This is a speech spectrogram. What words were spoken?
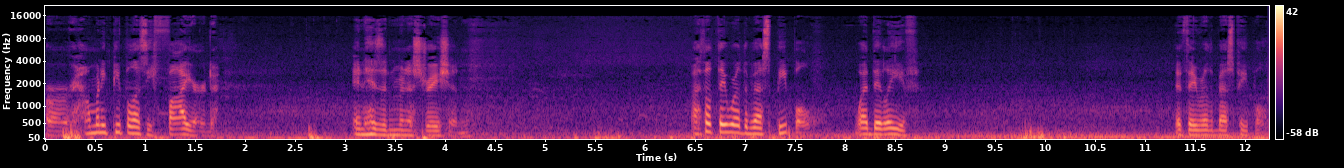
or how many people has he fired in his administration? I thought they were the best people. Why'd they leave? If they were the best people.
